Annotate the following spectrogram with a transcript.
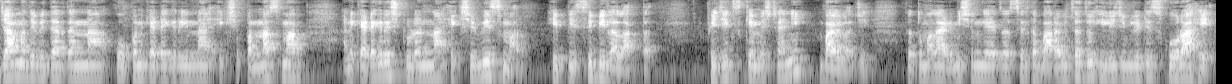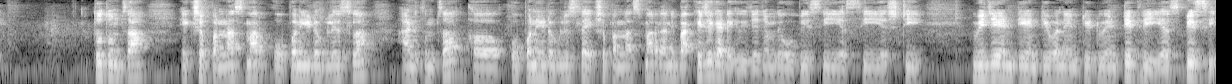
ज्यामध्ये विद्यार्थ्यांना ओपन कॅटेगरीना एकशे पन्नास मार्क आणि कॅटेगरी स्टुडंटना एकशे वीस मार्क हे पी सी बीला लागतात. फिजिक्स केमिस्ट्री आणि बायोलॉजी तर तुम्हाला ॲडमिशन घ्यायचं असेल तर बारावीचा जो इलिजिबिलिटी स्कोर आहे तो तुमचा एकशे पन्नास मार्क ओपन ई डब्ल्यू एसला आणि तुमचा ओपन ई डब्ल्यू एसला एकशे पन्नास मार्क आणि बाकीचे कॅटेगरी ज्याच्यामध्ये O B C S C S T V J N T N T one N T two N T three S P C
